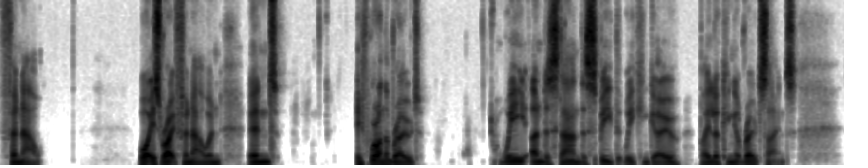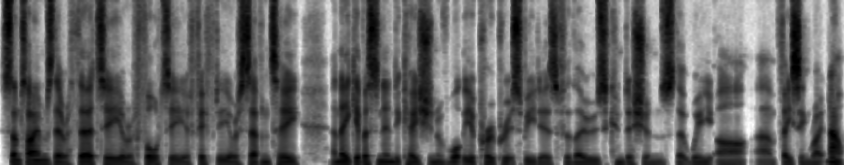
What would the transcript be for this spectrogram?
for now? What is right for now? And and if we're on the road, we understand the speed that we can go by looking at road signs. Sometimes they're a 30 or a 40, a 50 or a 70, and they give us an indication of what the appropriate speed is for those conditions that we are um, facing right now.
